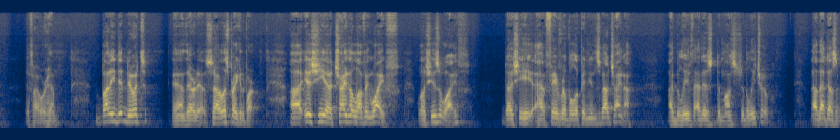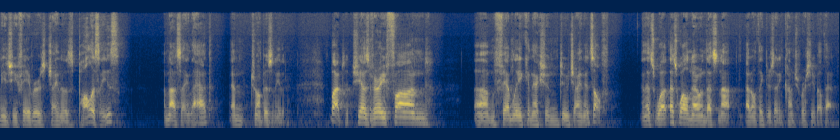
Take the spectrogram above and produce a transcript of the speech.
if I were him. But he did do it, and there it is. So let's break it apart. Uh, is she a China loving wife? Well, she's a wife. Does she have favorable opinions about China? I believe that is demonstrably true. Now, that doesn't mean she favors China's policies. I'm not saying that, and Trump isn't either. But she has a very fond um, family connection to China itself. And that's, well, that's well known. That's not, I don't think there's any controversy about that.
